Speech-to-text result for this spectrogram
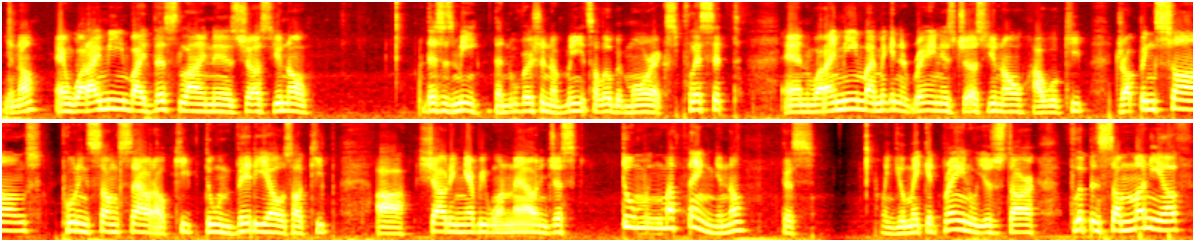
You know? And what I mean by this line is just, you know, this is me, the new version of me. It's a little bit more explicit. And what I mean by making it rain is just, you know, I will keep dropping songs, putting songs out. I'll keep doing videos. I'll keep uh, shouting everyone out and just doing my thing, you know? Because when you make it rain, when you start flipping some money off,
